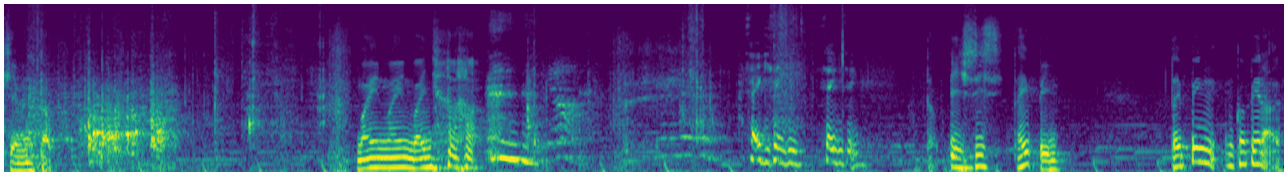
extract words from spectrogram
Okey, mantap. Main-main banyak. Sekejap lagi, sekejap lagi. Mantap. Eh, sis, typing. Typing bukan perak ke?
